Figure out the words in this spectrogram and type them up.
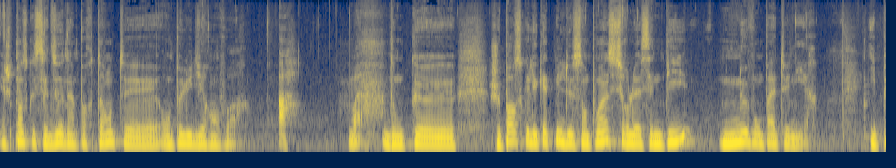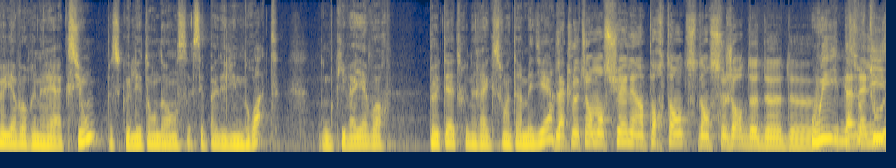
Et je pense que cette zone importante, euh, on peut lui dire au revoir. Ah Voilà. Donc, euh, je pense que les 4200 points sur le S&P ne vont pas tenir. Il peut y avoir une réaction, parce que les tendances, ce pas des lignes droites. Donc, il va y avoir peut-être une réaction intermédiaire. La clôture mensuelle est importante dans ce genre de, de, oui, mais surtout,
